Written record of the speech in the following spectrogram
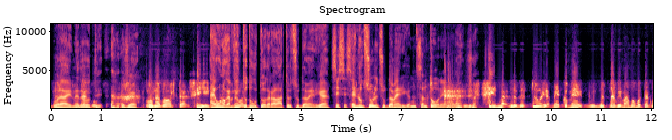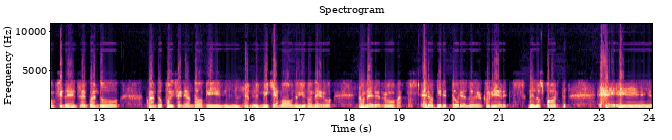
Volai aneddoti. Cioè, una volta sì. È uno che ha vinto volta... tutto, tra l'altro, in Sud America. Eh? Sì, sì, sì. E non solo in Sud America. Un santone. Eh, cioè. Sì, ma lui a me, con me avevamo molta confidenza. Quando, quando poi se ne andò mi, mi chiamò, io non ero non era a Roma, ero direttore allora al Corriere dello Sport e,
